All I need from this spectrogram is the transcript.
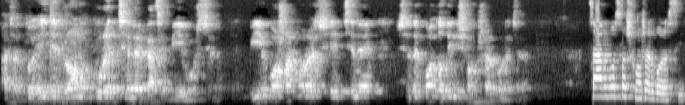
আচ্ছা তো এই যে রংপুরের ছেলের কাছে বিয়ে বসছেন আপনি। বিয়ে বসার পরে সেই ছেলে সাথে কতদিন সংসার আপনি? চার বছর সংসার করেছি।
